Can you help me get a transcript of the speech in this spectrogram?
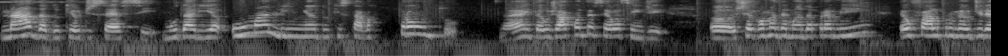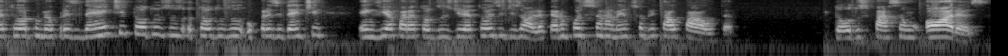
Nada do que eu dissesse mudaria uma linha do que estava pronto. Né? Então já aconteceu assim de uh, chegou uma demanda para mim, eu falo para o meu diretor, para o meu presidente, todos os, todos o, o presidente envia para todos os diretores e diz, olha, eu quero um posicionamento sobre tal pauta. Todos passam horas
